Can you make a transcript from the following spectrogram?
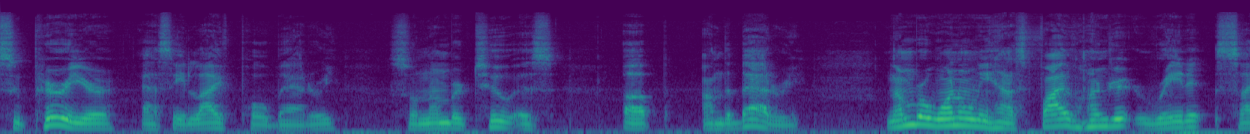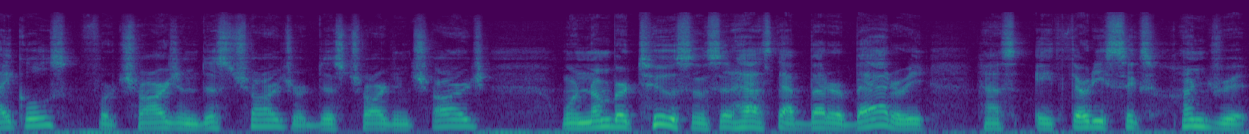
superior as a LiFePO battery. So number two is up on the battery. Number one only has 500 rated cycles for charge and discharge or discharge and charge, where number two, since it has that better battery, has a 3600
